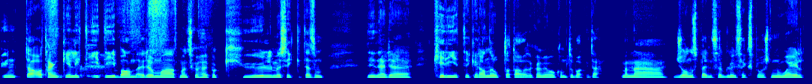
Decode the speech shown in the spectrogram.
begynt da, å tenke litt i de baner om at man skal høre på kul musikk, det som de der eh, kritikerne er opptatt av, det kan vi jo komme tilbake til. Men uh, John Spencer, Blues Explosion, Whale,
